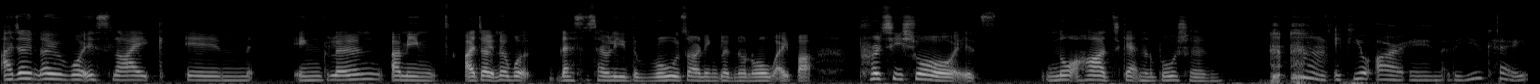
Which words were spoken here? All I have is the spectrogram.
i don't know what it's like in england. I mean i don't know what necessarily the rules are in england or norway but pretty sure it's not hard to get an abortion if you are in the UK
